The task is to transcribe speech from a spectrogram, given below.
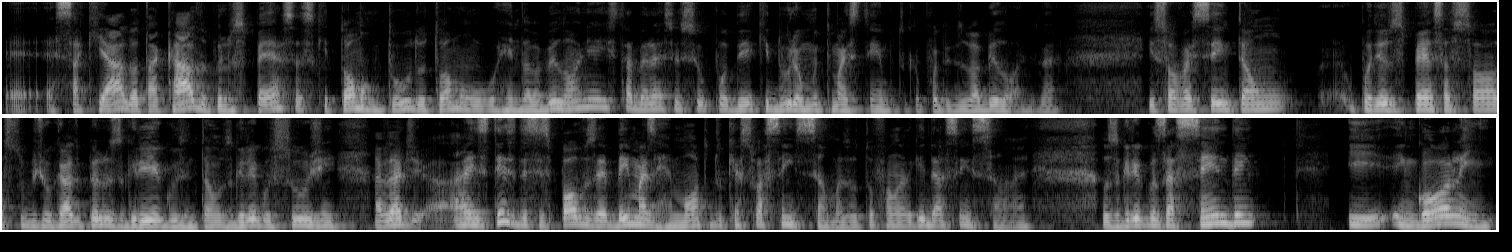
é, é, saqueado, atacado pelos persas que tomam tudo, tomam o reino da Babilônia e estabelecem o seu poder que dura muito mais tempo do que o poder dos babilônios, né? E só vai ser então o poder dos persas só subjugado pelos gregos. Então os gregos surgem, na verdade, a existência desses povos é bem mais remota do que a sua ascensão, mas eu estou falando aqui da ascensão, né? Os gregos ascendem e engolem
